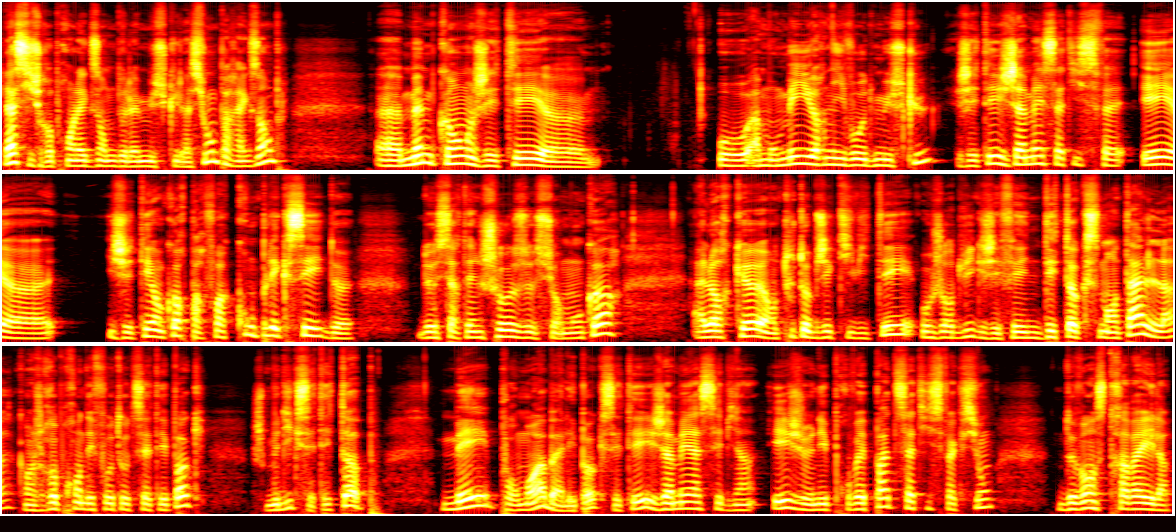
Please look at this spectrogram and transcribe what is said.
Là, si je reprends l'exemple de la musculation, par exemple, euh, même quand j'étais euh, à mon meilleur niveau de muscu, j'étais jamais satisfait. Et j'étais encore parfois complexé de, de certaines choses sur mon corps, alors que, en toute objectivité, aujourd'hui que j'ai fait une détox mentale, là, quand je reprends des photos de cette époque, je me dis que c'était top. Mais pour moi, bah, à l'époque, c'était jamais assez bien. Et je n'éprouvais pas de satisfaction devant ce travail-là.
